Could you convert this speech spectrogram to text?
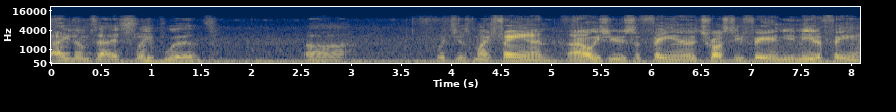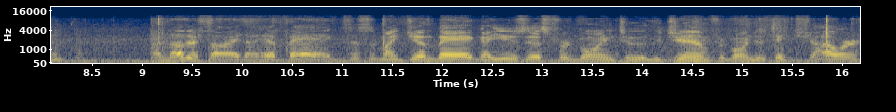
items that I sleep with, uh, which is my fan. I always use a fan, a trusty fan. You need a fan. Another side, I have bags. This is my gym bag. I use this for going to the gym, for going to take a shower.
